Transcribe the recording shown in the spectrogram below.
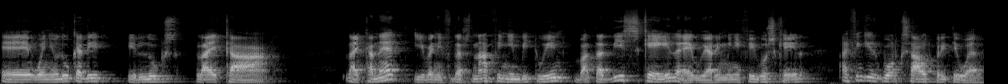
Uh, when you look at it, it looks like a like a net, even if there's nothing in between. But at this scale, uh, we are in minifigure scale, I think it works out pretty well.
